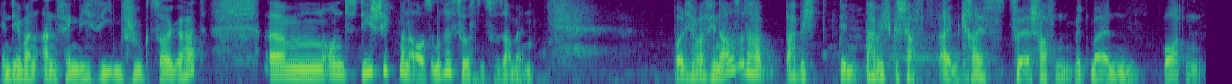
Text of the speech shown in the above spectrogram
in dem man anfänglich sieben Flugzeuge hat. Ähm, und die schickt man aus, um Ressourcen zu sammeln. Wollte ich auf was hinaus oder habe hab ich es geschafft, einen Kreis zu erschaffen mit meinen Worten?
